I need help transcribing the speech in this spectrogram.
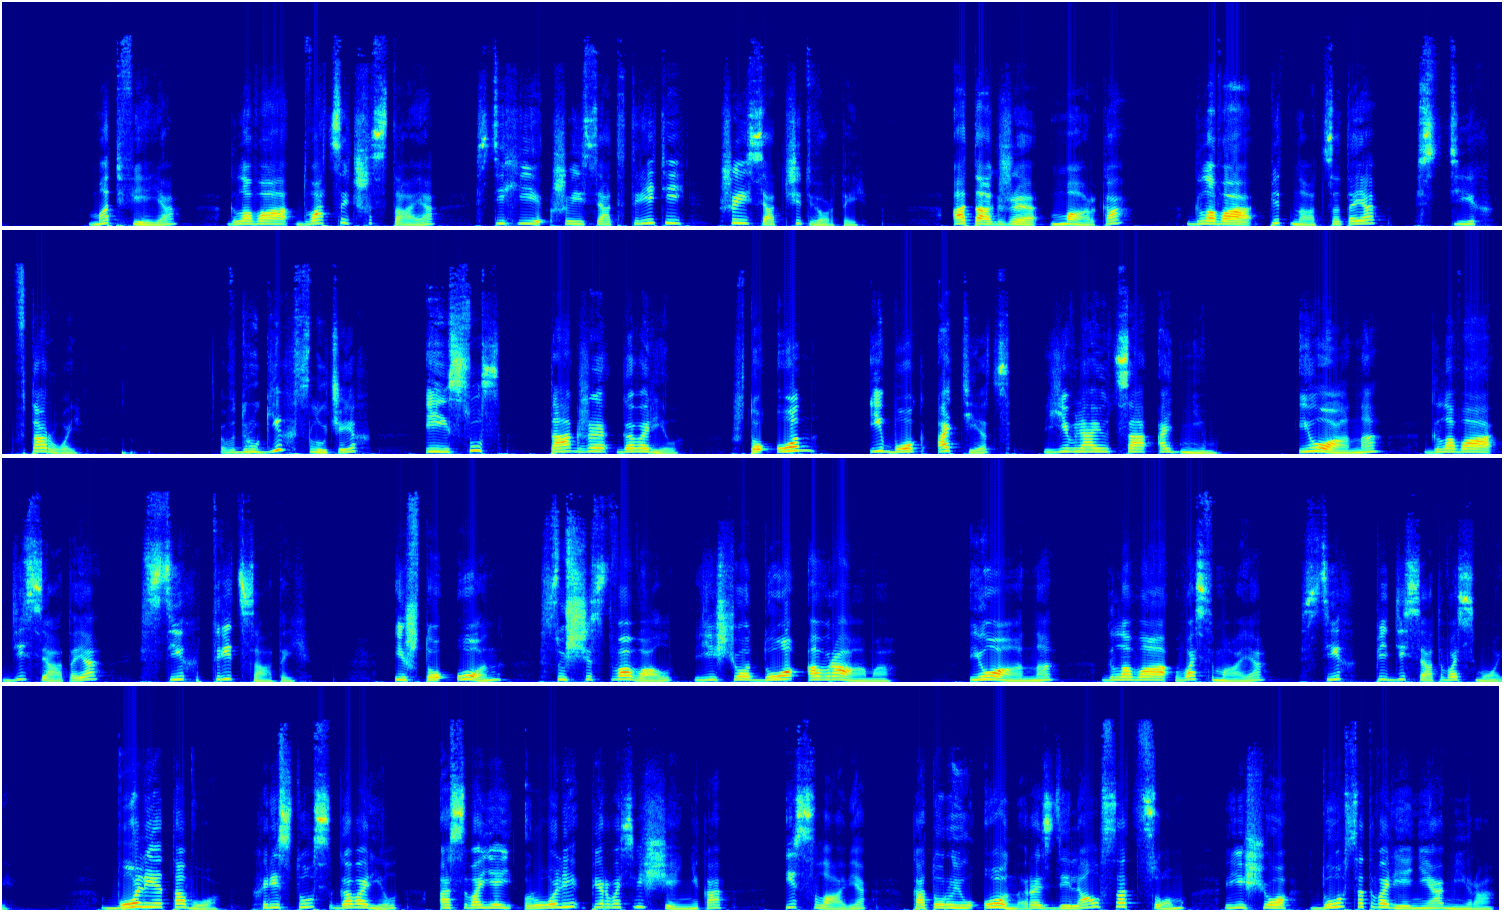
Матфея, глава 26, стихи 63-64, а также Марка, глава 15, стих второй. В других случаях Иисус также говорил, что Он и Бог Отец являются одним. Иоанна, глава 10, стих 30. И что Он существовал еще до Авраама. Иоанна, глава 8, стих 58. Более того, Христос говорил о своей роли первосвященника и славе, которую Он разделял с Отцом еще до сотворения мира.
